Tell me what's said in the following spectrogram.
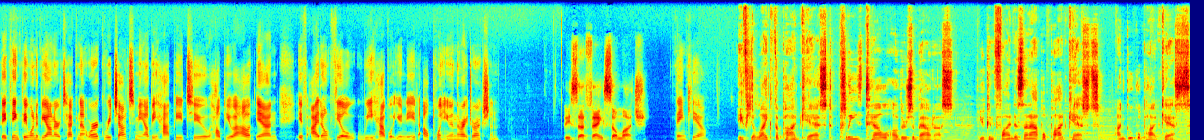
they think they want to be on our tech network, reach out to me. I'll be happy to help you out. And if I don't feel we have what you need, I'll point you in the right direction. Lisa, thanks so much. Thank you. If you like the podcast, please tell others about us. You can find us on Apple Podcasts, on Google Podcasts,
